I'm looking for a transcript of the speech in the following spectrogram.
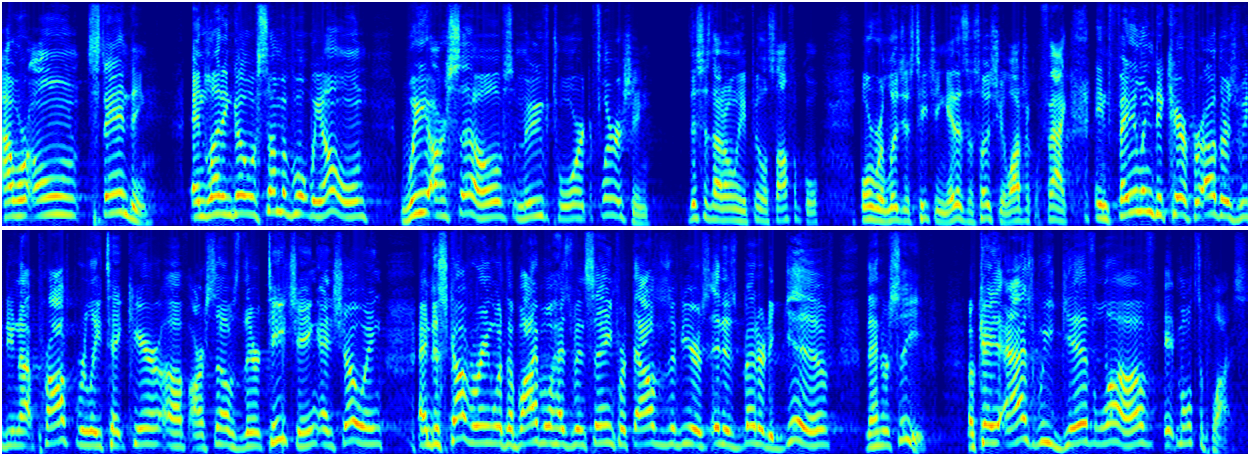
our own standing. And letting go of some of what we own, we ourselves move toward flourishing. This is not only a philosophical or religious teaching, it is a sociological fact. In failing to care for others, we do not properly take care of ourselves. They're teaching and showing and discovering what the Bible has been saying for thousands of years. It is better to give than receive. Okay, as we give love, it multiplies.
